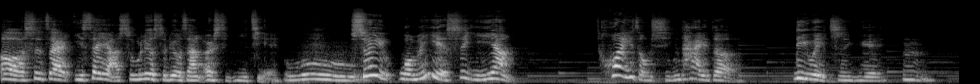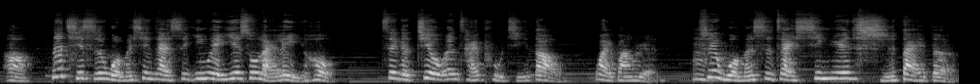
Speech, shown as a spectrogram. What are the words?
哦，是在以赛亚书六十六章二十一节。哦，所以我们也是一样，换一种形态的立位之约嗯啊。那其实我们现在是因为耶稣来了以后，这个救恩才普及到外邦人，嗯所以我们是在新约时代的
